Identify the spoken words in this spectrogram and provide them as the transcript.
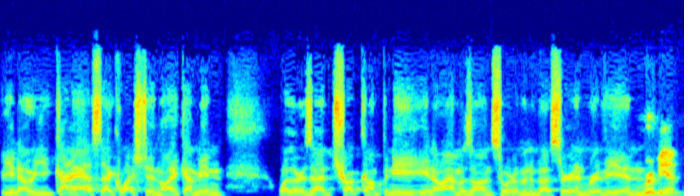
you know, you kind of ask that question. Like, I mean, whether it's that truck company, you know, Amazon sort of an investor in Rivian, Rivian.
